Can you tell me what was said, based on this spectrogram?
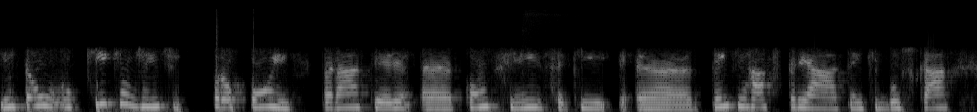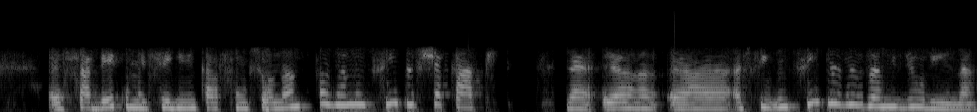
Então, o que, que a gente propõe para ter é, consciência que é, tem que rastrear, tem que buscar é, saber como esse rim está funcionando, fazendo um simples check-up. Né? É, é, assim, um simples exame de urina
